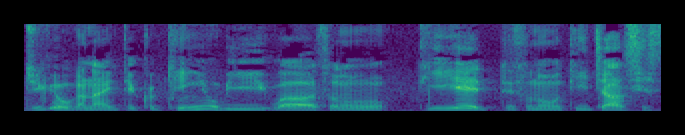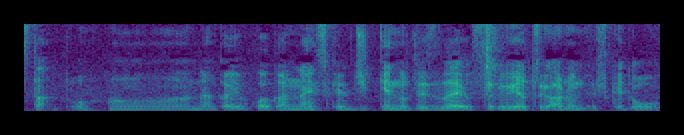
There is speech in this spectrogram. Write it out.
授業がないっていうか、金曜日は、その、TA ってその、ティーチャーアシスタントうん、なんかよくわかんないんですけど、実験の手伝いをするやつがあるんですけど、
